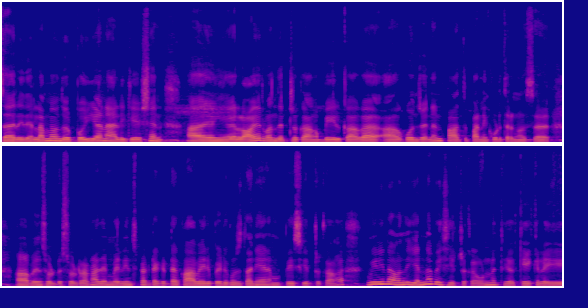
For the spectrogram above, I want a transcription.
சார் இது எல்லாமே வந்து ஒரு பொய்யான அலிகேஷன் இங்கே லாயர் வந்துட்டுருக்காங்க பெயிலுக்காக கொஞ்சம் என்னென்னு பார்த்து பண்ணி கொடுத்துருங்க சார் அப்படின்னு சொல்லிட்டு சொல்கிறாங்க அதேமாரி இன்ஸ்பெக்டர் கிட்ட காவேரி போயிட்டு கொஞ்சம் தனியாக நம்ம பேசிகிட்டு இருக்காங்க. வினிதா வந்து என்ன பேசிகிட்டு இருக்கா? ஒன்றும் கேட்கலையே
